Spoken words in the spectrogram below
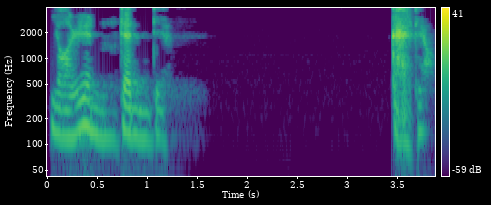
要认真的改掉。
